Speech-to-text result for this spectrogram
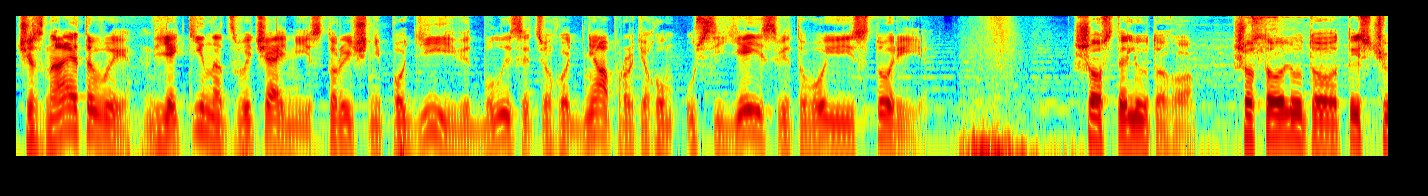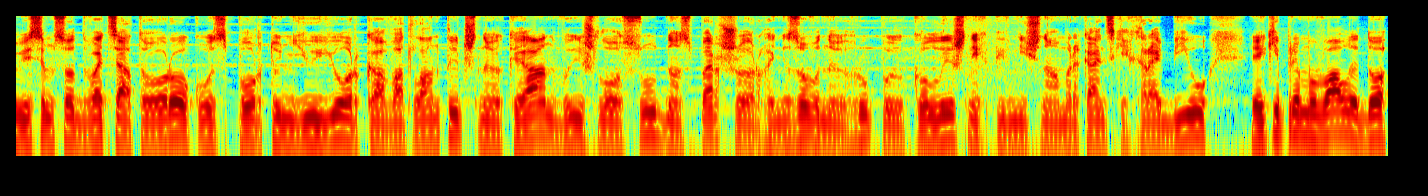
Чи знаєте ви, які надзвичайні історичні події відбулися цього дня протягом усієї світової історії? 6 лютого. 6 лютого 1820 року з порту Нью-Йорка в Атлантичний океан вийшло судно з першою організованою групою колишніх північноамериканських рабів, які прямували до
